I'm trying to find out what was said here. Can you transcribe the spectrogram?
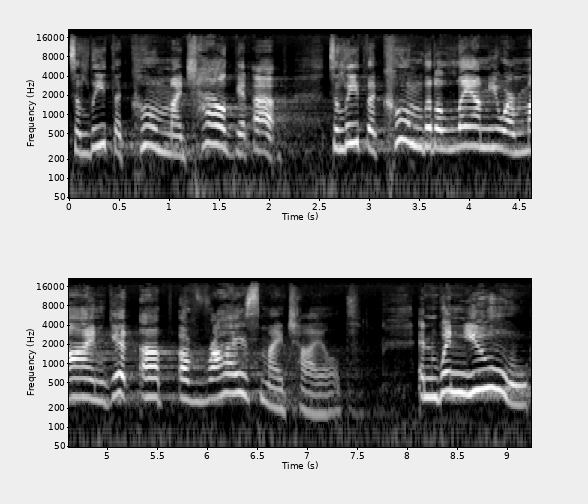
Talitha Koum, my child, get up. Talitha Koum, little lamb, you are mine. Get up, arise, my child. And when you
